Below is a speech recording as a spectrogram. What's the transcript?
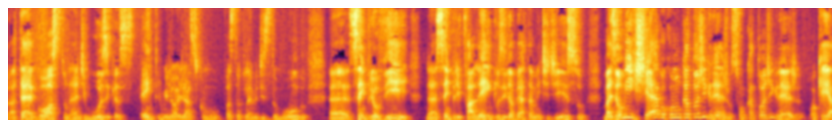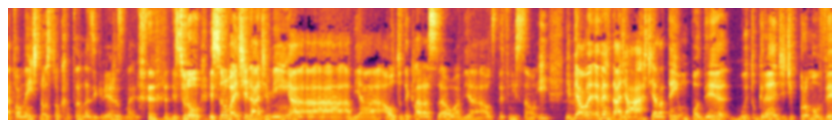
até gosto né, de músicas entre milhões de asas, como o pastor Cleber disse, do mundo. É, sempre ouvi, né, sempre falei, inclusive, abertamente disso. Mas eu me enxergo como um cantor de igreja. Eu sou um cantor de igreja. Ok, atualmente não estou cantando nas igrejas, mas isso não, isso não vai tirar de mim a, a, a minha autodeclaração, a minha autodefinição. E, e Bial, é verdade, a arte ela tem um poder muito grande de promover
